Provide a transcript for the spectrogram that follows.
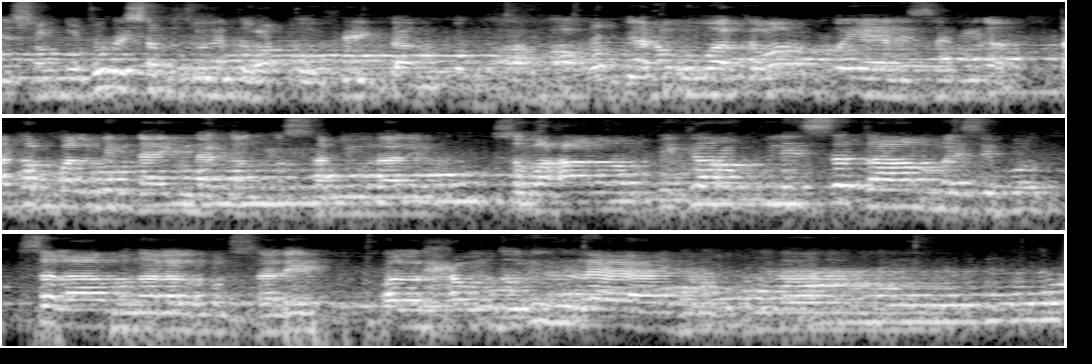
এই সংগঠনের সাথে জড়িত হওয়ার তৌফিক দান করো। রব্বির হামুমা কামা রব্বায়ানি সাগীরা তাকাব্বাল মিন্না ইন্নাকা আনতাস সামিউল আলিম। সুবহান রাব্বিকা রব্বিল ইজ্জাতি আম্মা ইয়াসিফুন। সালামুন আলাল মুরসালিন। আলহামদুলিল্লাহি রাব্বিল আলামিন।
